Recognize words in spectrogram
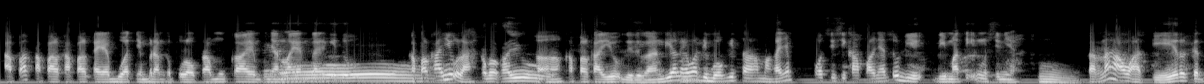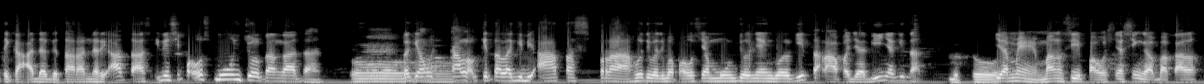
apa kapal-kapal kayak buat nyebrang ke Pulau Pramuka yang punya nelayan kayak gitu Oh. kapal kayu lah Kapal kayu. Heeh, kapal kayu gitu kan dia lewat di bawah kita makanya posisi kapalnya tuh di dimatiin mesinnya Hmm. karena khawatir ketika ada getaran dari atas ini si paus muncul ke atas Oh. lagi kalau kita lagi di atas perahu tiba-tiba pausnya muncul nyenggol kita apa jadinya kita Betul. ya memang sih pausnya sih nggak bakal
